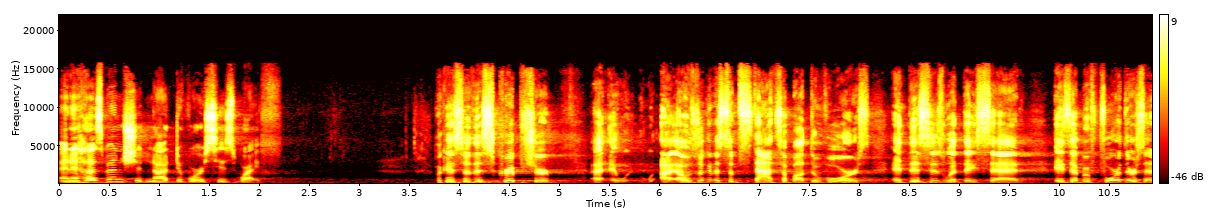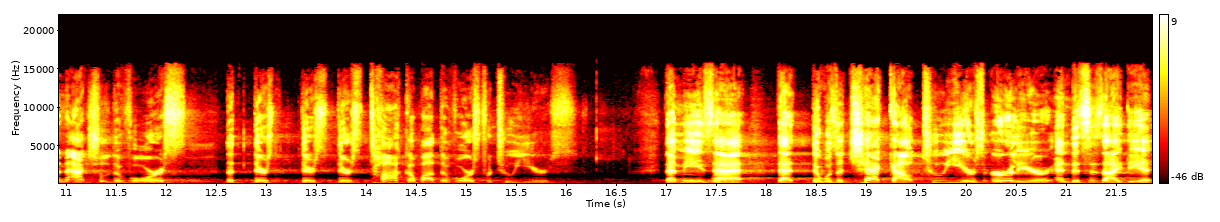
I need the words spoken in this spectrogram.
And a husband should not divorce his wife." Okay, so this scripture, uh, I, I was looking at some stats about divorce, and this is what they said: is that before there's an actual divorce, that there's there's there's talk about divorce for two years. That means that that there was a checkout two years earlier, and this is the idea:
